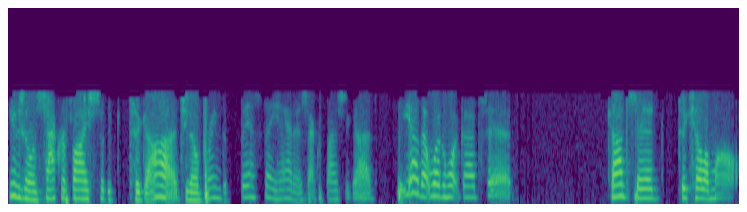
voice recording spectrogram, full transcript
he was going to sacrifice to the to God, you know, bring the best they had and sacrifice to God. But yeah, that wasn't what God said. God said to kill them all,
